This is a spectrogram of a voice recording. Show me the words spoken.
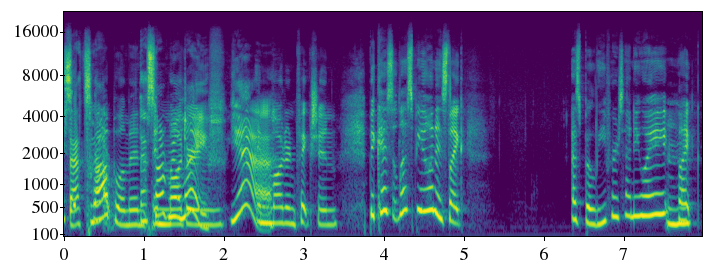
It's that's a problem not, in, that's in not modern life. Yeah. in modern fiction. Because let's be honest, like as believers anyway, Mm-hmm. like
